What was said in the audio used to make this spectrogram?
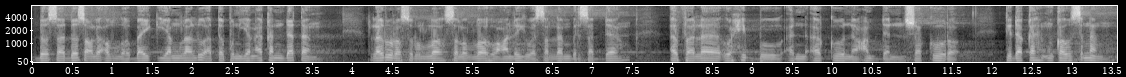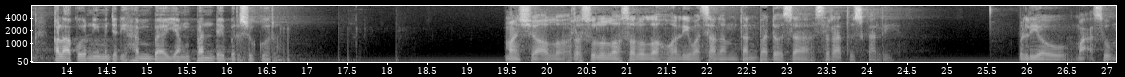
dosa-dosa oleh Allah baik yang lalu ataupun yang akan datang?" Lalu Rasulullah sallallahu alaihi wasallam bersabda, "Afala uhibbu an akuna 'abdan syakura?" Tidakkah engkau senang kalau aku ini menjadi hamba yang pandai bersyukur? Masya Allah Rasulullah Sallallahu Alaihi Wasallam tanpa dosa seratus kali Beliau maksum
